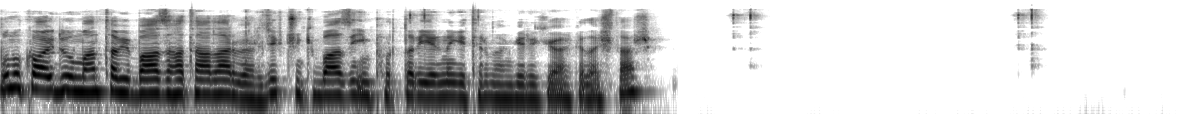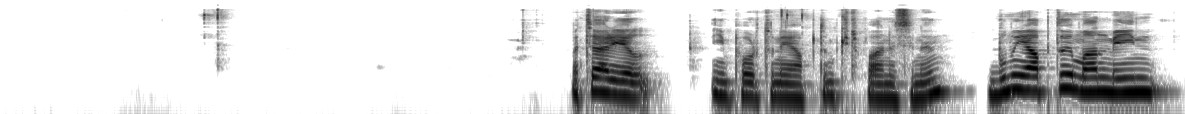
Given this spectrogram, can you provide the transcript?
Bunu koyduğum an tabi bazı hatalar verecek. Çünkü bazı importları yerine getirmem gerekiyor arkadaşlar. Material importunu yaptım kütüphanesinin. Bunu yaptığım an main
